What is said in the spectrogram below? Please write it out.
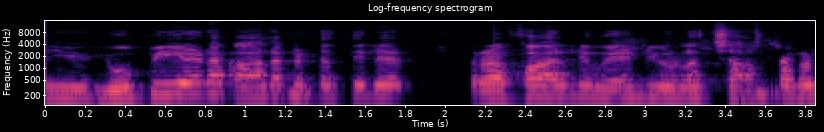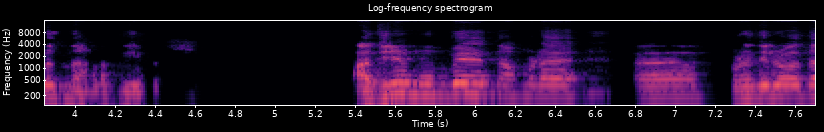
ഈ യു പി എയുടെ കാലഘട്ടത്തിൽ റഫാലിന് വേണ്ടിയുള്ള ചർച്ചകൾ നടത്തിയിരുന്നു അതിനു മുമ്പേ നമ്മുടെ പ്രതിരോധ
